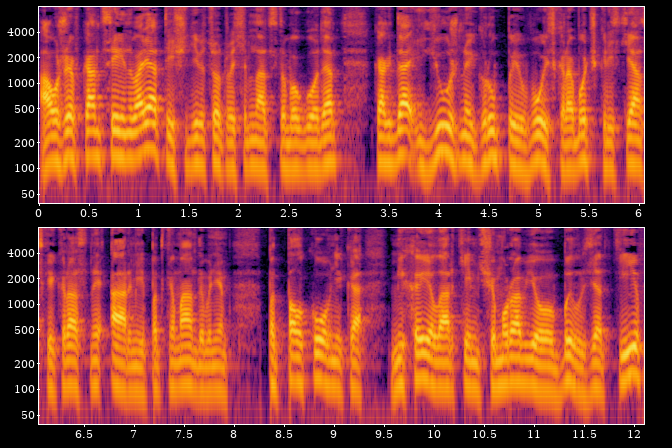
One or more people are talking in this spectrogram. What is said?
А уже в конце января 1918 года, когда южной группой войск рабоче-крестьянской Красной Армии под командованием подполковника Михаила Артемьевича Муравьева был взят Киев,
